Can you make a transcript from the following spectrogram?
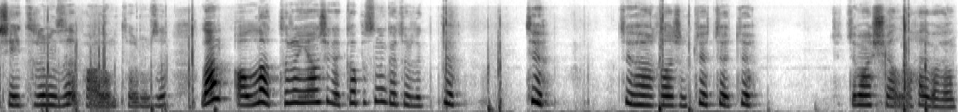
şey tırımızı pardon tırımızı. Lan Allah tırın yanlışlıkla kapısını götürdük. Tüh. Tüh. Tüh arkadaşım tüh tüh tüh. Tüh, tüh maşallah. Hadi bakalım.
